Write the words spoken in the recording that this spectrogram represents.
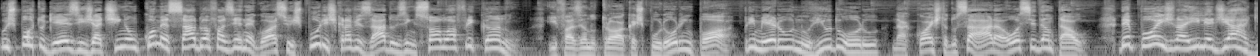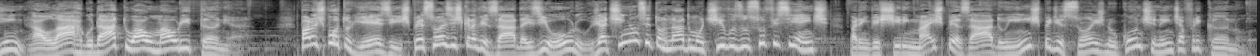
os portugueses já tinham começado a fazer negócios por escravizados em solo africano e fazendo trocas por ouro em pó, primeiro no Rio do Ouro, na costa do Saara Ocidental, depois na ilha de Arguim, ao largo da atual Mauritânia. Para os portugueses, pessoas escravizadas e ouro já tinham se tornado motivos o suficiente para investirem mais pesado em expedições no continente africano.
